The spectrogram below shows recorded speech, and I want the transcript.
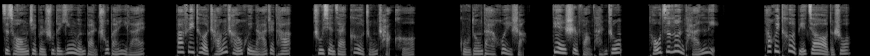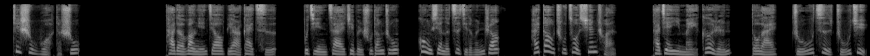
自从这本书的英文版出版以来，巴菲特常常会拿着它出现在各种场合：股东大会上、电视访谈中、投资论坛里。他会特别骄傲地说：“这是我的书。”他的忘年交比尔盖茨。不仅在这本书当中贡献了自己的文章，还到处做宣传。他建议每个人都来逐字逐句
